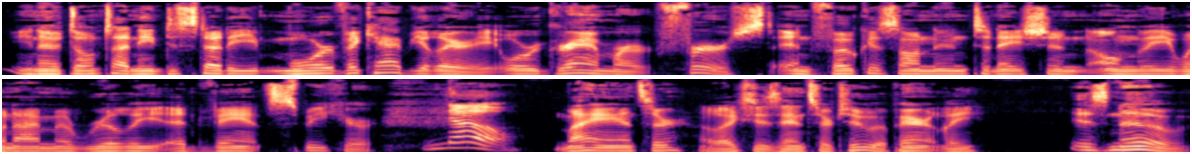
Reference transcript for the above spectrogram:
you know, don't I need to study more vocabulary or grammar first and focus on intonation only when I'm a really advanced speaker? No. My answer, Alexia's answer too, apparently, is no.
